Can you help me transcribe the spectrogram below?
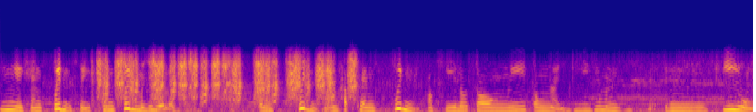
นี่ไงแข็งฟินสิแข็งฟินมันเยอะๆเลยแข็งฟินนะครับแข็งฟินโอเคแล้วตรงนี้ตรงไหนดีที่มันเป็นที่ของ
